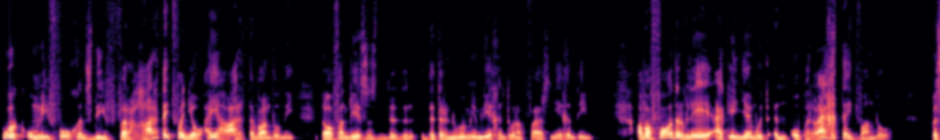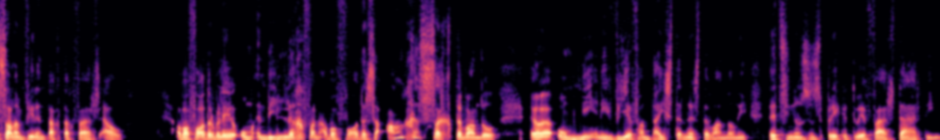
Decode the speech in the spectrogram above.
Ook om nie volgens die verhardheid van jou eie hart te wandel nie. Daarvan lees ons Deuteronomium 29 vers 19. Maar Vader wil hê ek en jy moet in opregtheid wandel. Psalm 84 vers 11. Abba Vader wil hê om in die lig van Abba Vader se aangesig te wandel, uh om nie in die weë van duisternis te wandel nie. Dit sien ons in Spreuke 2 vers 13.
